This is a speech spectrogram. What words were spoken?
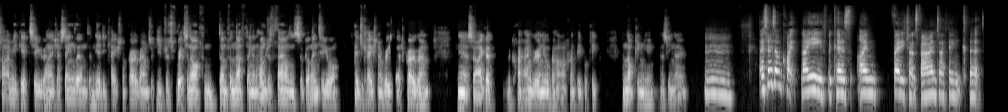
time you give to NHS England and the educational programs that you've just written off and done for nothing, and hundreds of thousands have gone into your educational research program. Yeah, so I get quite angry on your behalf when people keep knocking you, as you know. Mm. I suppose I'm quite naive because I'm fairly transparent. I think that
